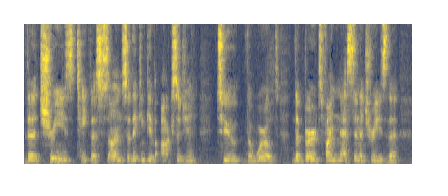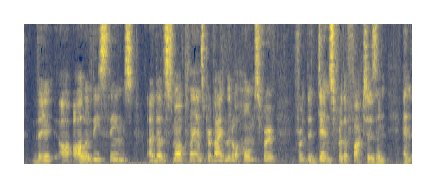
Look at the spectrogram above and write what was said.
The trees take the sun so they can give oxygen to the world. The birds find nests in the trees. The, the, all of these things, uh, the small plants provide little homes for for the dens for the foxes and and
